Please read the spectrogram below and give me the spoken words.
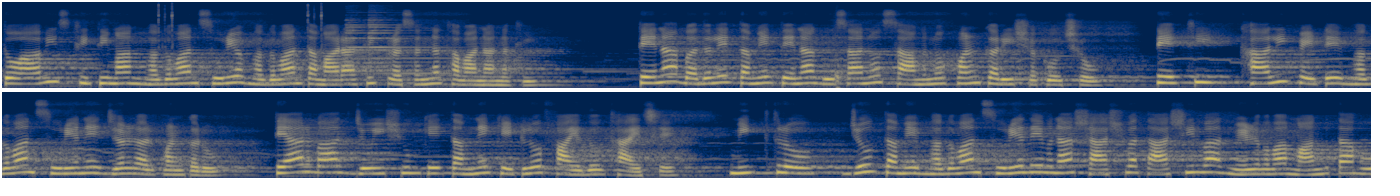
તો આવી સ્થિતિમાં ભગવાન સૂર્ય ભગવાન તમારાથી પ્રસન્ન થવાના નથી. તેના બદલે તમે તેના ગુસ્સાનો સામનો પણ કરી શકો છો. તેથી, ખાલી પેટે ભગવાન સૂર્યને જળ અર્પણ કરો. ત્યારબાદ જોઈશું કે તમને કેટલો ફાયદો થાય છે. મિત્રો, જો તમે ભગવાન સૂર્યદેવના શાશ્વત આશીર્વાદ મેળવવા માંગતા હો,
